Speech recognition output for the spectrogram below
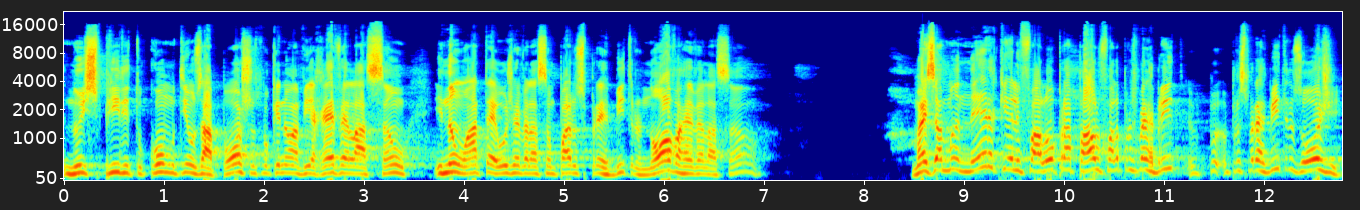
no espírito como tinham os apóstolos, porque não havia revelação e não há até hoje revelação para os presbíteros, nova revelação. Mas a maneira que ele falou para Paulo, fala para os presbíteros, presbíteros hoje.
